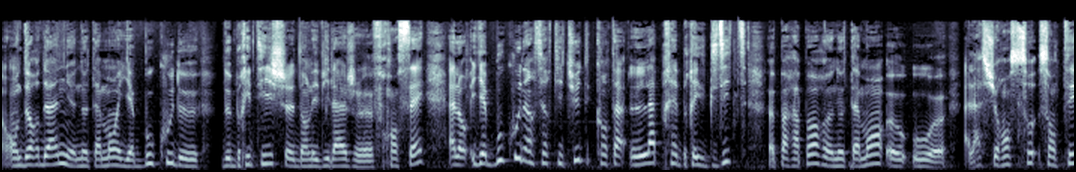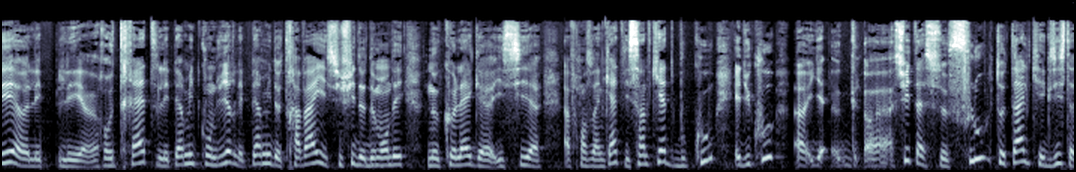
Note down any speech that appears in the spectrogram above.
En Dordogne, notamment, il y a beaucoup de, British dans les villages euh, français. Alors, il y a beaucoup d'incertitudes quant à l'après-Brexit euh, par rapport euh, notamment à l'assurance santé, les, retraites, les permis de conduire, les permis de travail. Il suffit de demander nos collègues ici à France 24. Ils s'inquiètent beaucoup. Et du coup, suite à ce flou total qui existe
